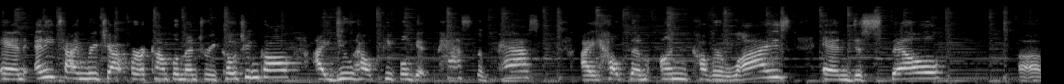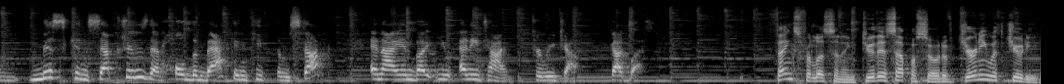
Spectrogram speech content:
And anytime reach out for a complimentary coaching call. I do help people get past the past. I help them uncover lies and dispel um, misconceptions that hold them back and keep them stuck. And I invite you anytime to reach out. God bless. Thanks for listening to this episode of Journey with Judy.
